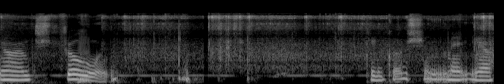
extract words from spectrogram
Yeah, I'm struggling. Concussion mania.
